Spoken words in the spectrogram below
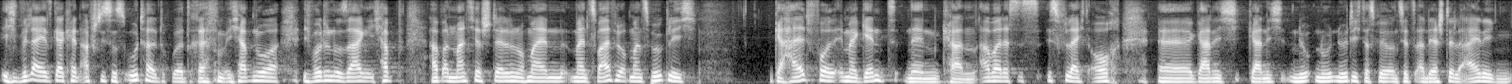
ich will da jetzt gar kein abschließendes Urteil drüber treffen. Ich habe nur, ich wollte nur sagen, ich habe hab an mancher Stelle noch meinen mein Zweifel, ob man es wirklich gehaltvoll emergent nennen kann. Aber das ist, ist vielleicht auch äh, gar nicht, gar nicht nötig, dass wir uns jetzt an der Stelle einigen.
